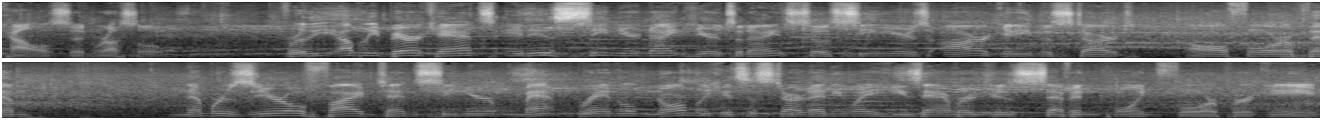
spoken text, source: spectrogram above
Collison Russell. For the Ubly Bearcats, it is senior night here tonight, so seniors are getting the start, all four of them. Number zero, 5'10 senior, Matt Brandel normally gets a start anyway. He's averages 7.4 per game.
